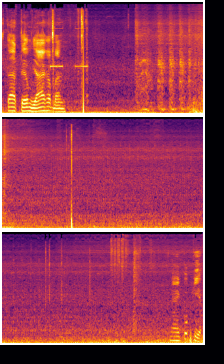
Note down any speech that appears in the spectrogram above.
สตาร์ทเติมยาครับมันไงกุ๊บเกียบ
